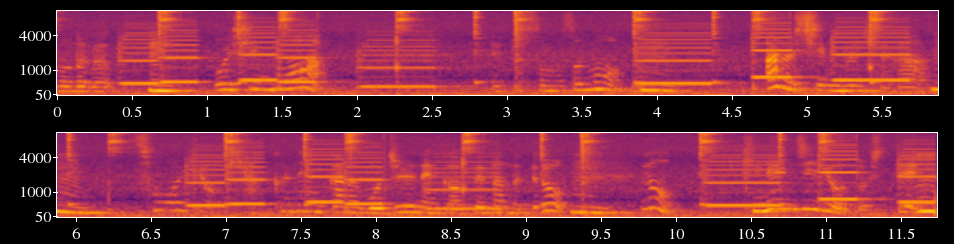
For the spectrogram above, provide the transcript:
そうだからうん。おいしんぼはえっとそもそもうん。ある新聞社がうん。創業100年かな50年か忘れたんだけどうん。の記念事業としてうん。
